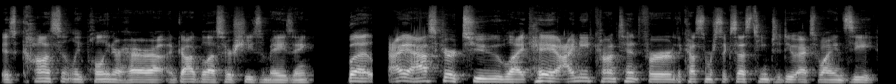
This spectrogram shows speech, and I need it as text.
is constantly pulling her hair out, and God bless her, she's amazing. But I ask her to, like, hey, I need content for the customer success team to do X, Y, and Z.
